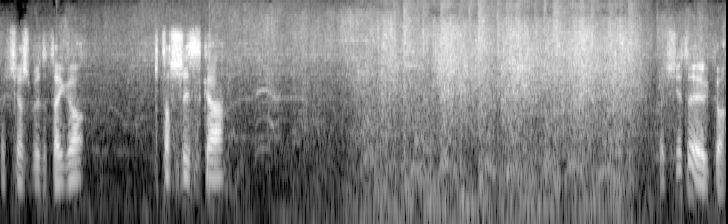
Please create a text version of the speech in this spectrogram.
Chociażby do tego ptaszyska. Choć nie tylko.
